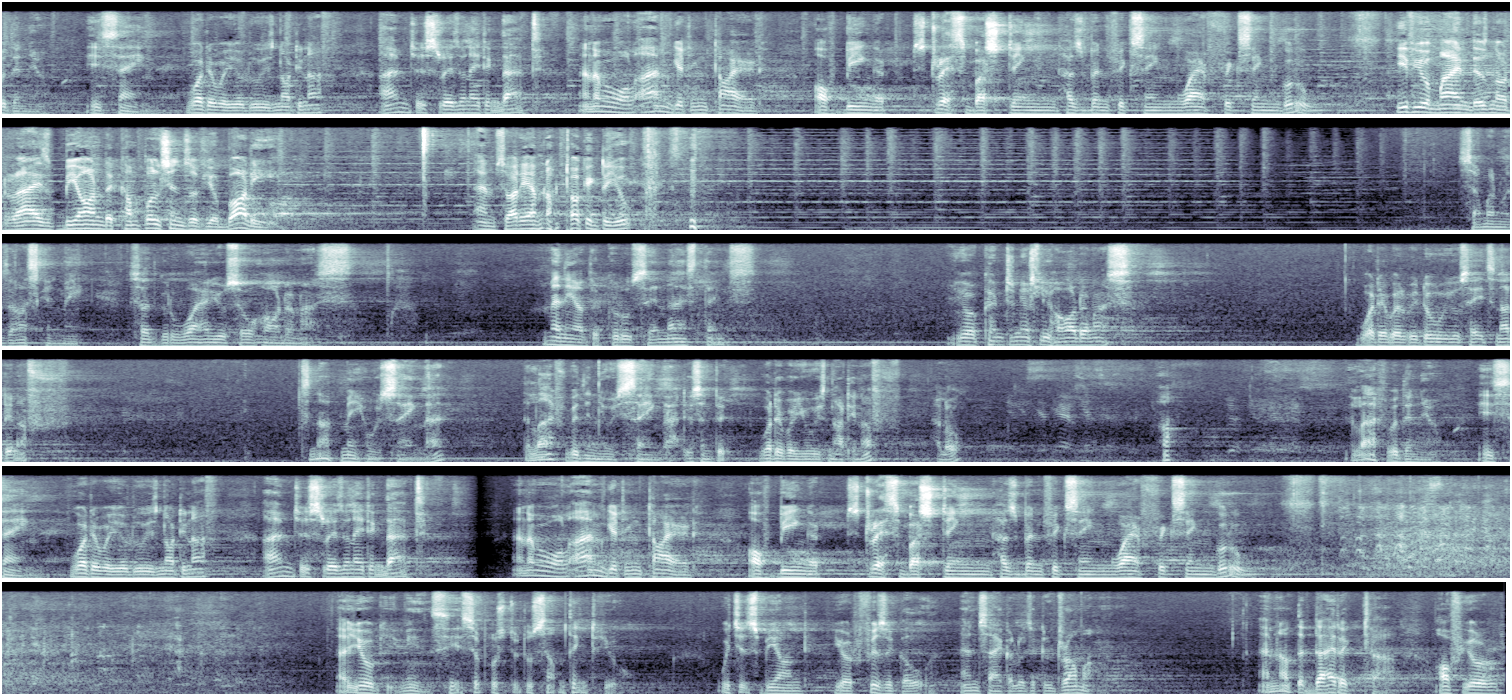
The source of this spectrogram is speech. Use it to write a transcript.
within you is saying, whatever you do is not enough, I'm just resonating that. And above all, I'm getting tired of being a stress-busting, husband-fixing, wife-fixing guru. If your mind does not rise beyond the compulsions of your body, I'm sorry I'm not talking to you asking me, Sadhguru, why are you so hard on us? Many other gurus say nice things. You're continuously hard on us. Whatever we do, you say it's not enough. It's not me who is saying that. The life within you is saying that, isn't it? Whatever you is not enough. Hello? Huh? The life within you is saying, whatever you do is not enough, I'm just resonating that. And above all, I'm getting tired of being a stress-busting, husband-fixing, wife-fixing guru. A yogi means he is supposed to do something to you which is beyond your physical and psychological drama. I'm not the director of your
